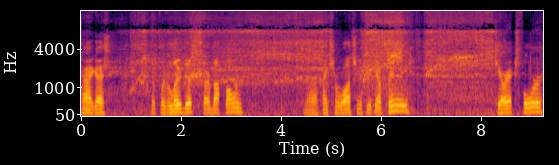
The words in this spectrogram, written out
Alright guys, hopefully we'll load this. Sorry about falling. Uh, thanks for watching if you get the opportunity. TRX4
